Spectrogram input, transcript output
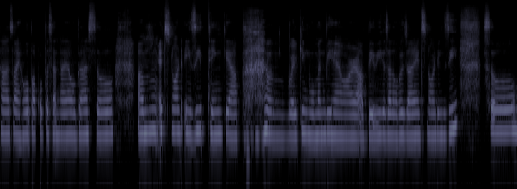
था। सो आई होप आपको पसंद आया होगा। So it's not easy thing कि आप वर्किंग वूमन भी हैं और आप बेबी के साथ ऑफ़िस जा रहे हैं इट्स नॉट इजी सो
